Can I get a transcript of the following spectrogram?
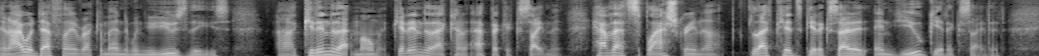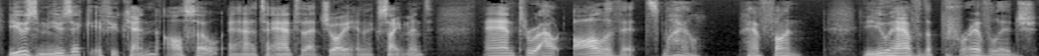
And I would definitely recommend when you use these, uh, get into that moment, get into that kind of epic excitement, have that splash screen up, let kids get excited and you get excited. Use music if you can also uh, to add to that joy and excitement. And throughout all of it, smile, have fun. You have the privilege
